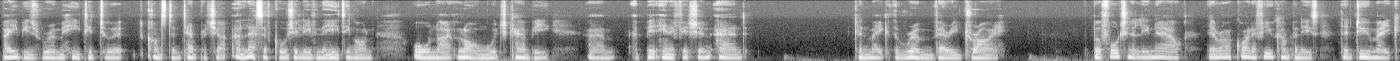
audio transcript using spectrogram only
baby's room heated to a constant temperature, unless, of course, you're leaving the heating on all night long, which can be um, a bit inefficient and can make the room very dry. But fortunately, now there are quite a few companies that do make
